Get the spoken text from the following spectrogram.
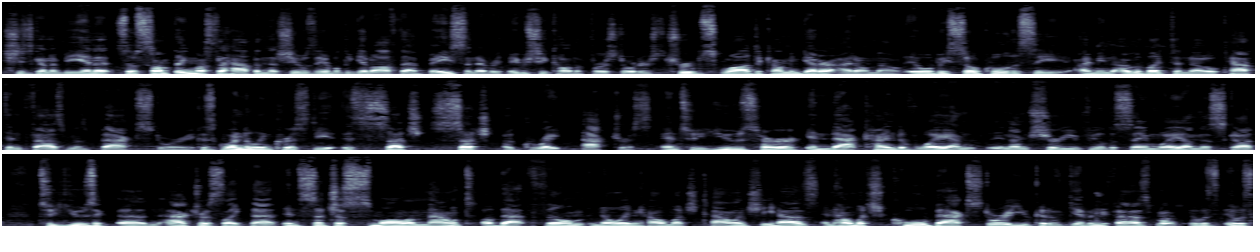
she's going to be in it, so something must have happened that she was able to get off that base and everything. Maybe she called the First Order's troop squad to come and get her. I don't know. It will be so cool to see I mean, I would like to know Captain Phasma's backstory because Gwendoline Christie is such such a great actress, and to use her in that kind of way, I'm and I'm sure you feel the same way on this, Scott. To use a, an actress like that in such a small amount of that film, knowing how much talent she has and how much cool backstory you could have given Phasma, it was it was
